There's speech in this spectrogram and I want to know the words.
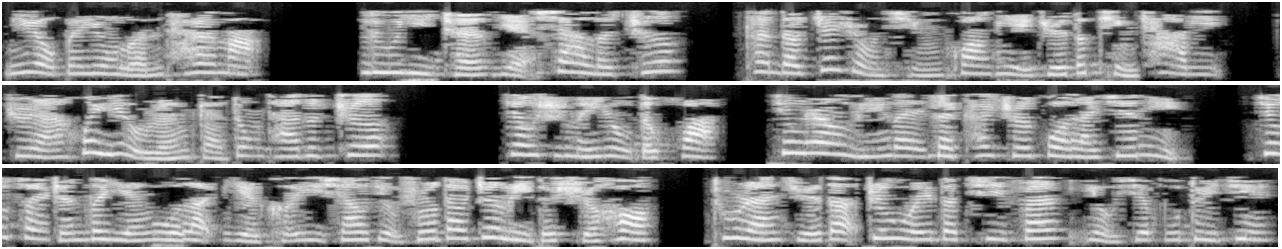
你有备用轮胎吗？陆亦辰也下了车，看到这种情况也觉得挺诧异。居然会有人敢动他的车？要是没有的话，就让林磊再开车过来接你。就算真的延误了，也可以。萧九说到这里的时候，突然觉得周围的气氛有些不对劲，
